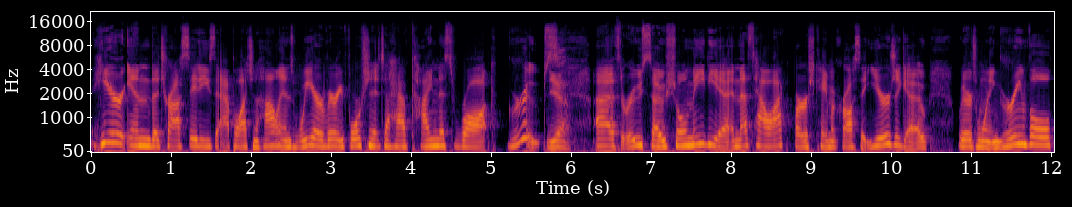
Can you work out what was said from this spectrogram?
Here in the Tri Cities, the Appalachian Highlands, we are very fortunate to have kindness rock groups Yeah. uh, through social media. And that's how I first came across it years ago. There's one in Greeneville,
